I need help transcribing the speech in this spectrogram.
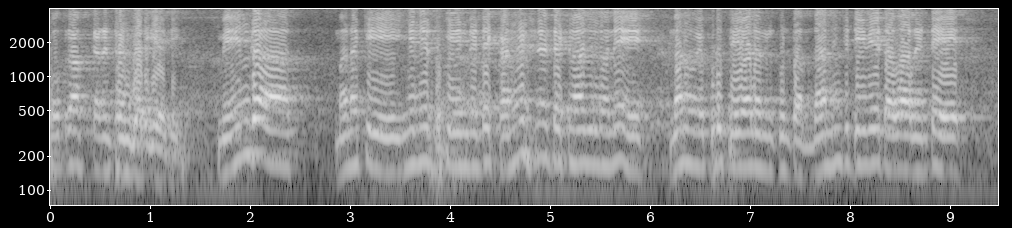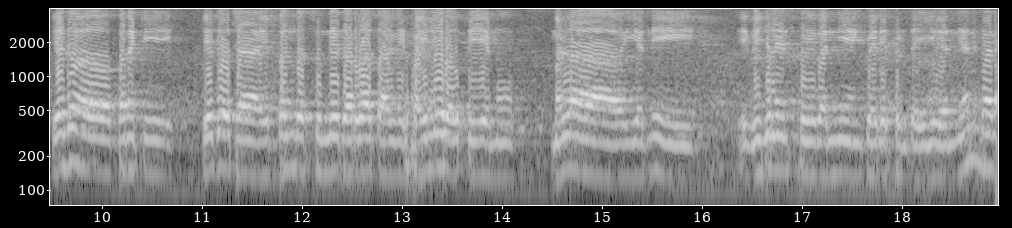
ప్రోగ్రామ్స్ కండక్ట్ జరిగేది. మెయిన్గా మనకి ఇంజనీర్స్కి ఏంటంటే కన్వెన్షనల్ టెక్నాలజీలోనే మనం ఎప్పుడు చేయాలనుకుంటాం. దాని నుంచి డీవియేట్ అవ్వాలంటే ఏదో మనకి ఏదో చ- ఇబ్బంది వస్తుంది తర్వాత అవి ఫెయిల్యూర్ అవుతాయేమో మళ్ళా ఇవన్నీ విజిలెన్స్ ఇవన్నీ ఎంక్వైరీస్ ఉంటాయి ఇవన్నీ అని మన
